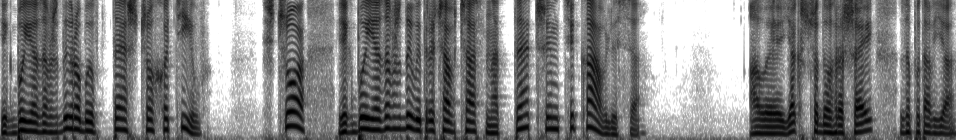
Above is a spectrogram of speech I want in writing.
якби я завжди робив те, що хотів? Що, якби я завжди витрачав час на те, чим цікавлюся? Але як щодо грошей? запитав я.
